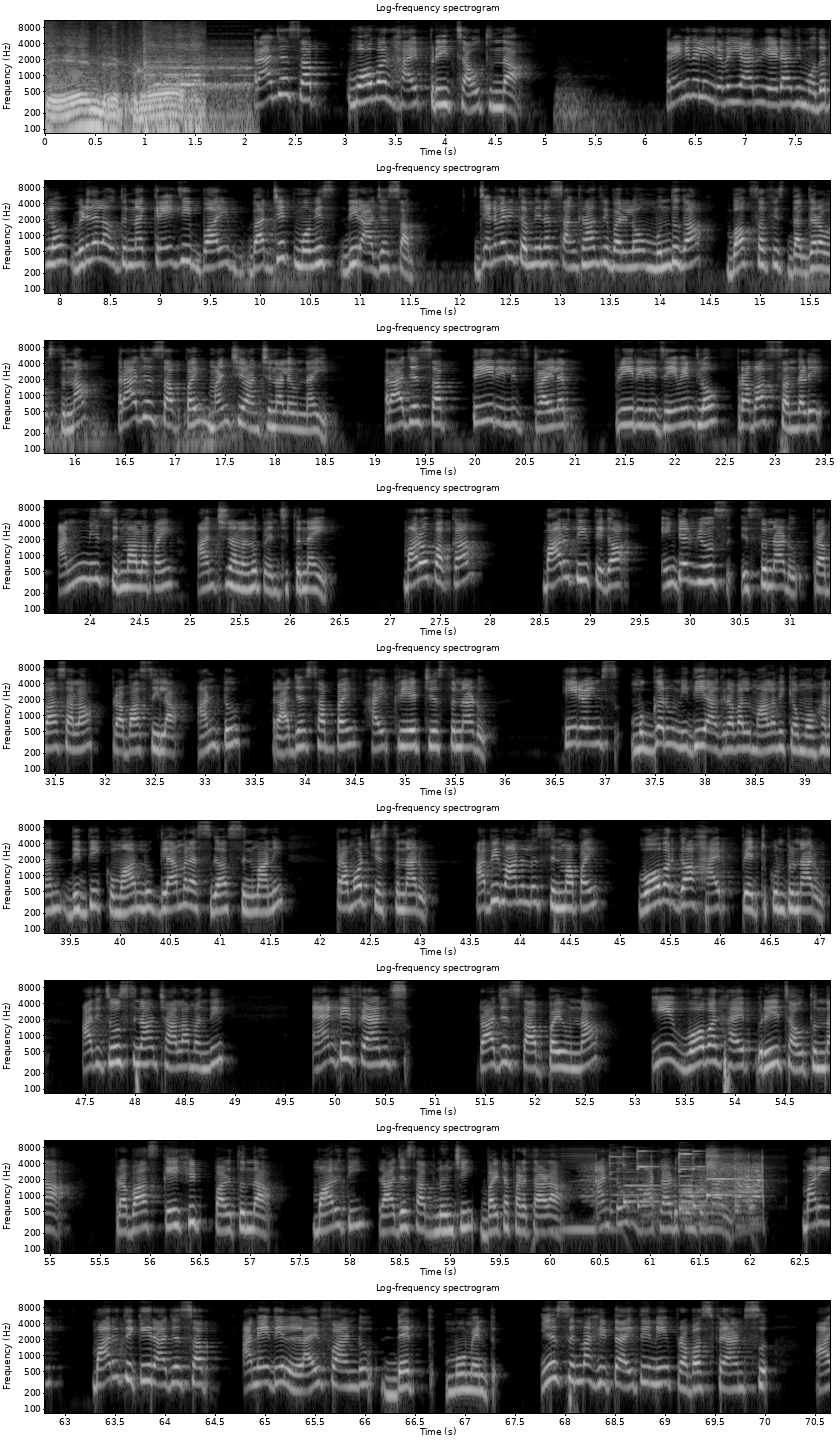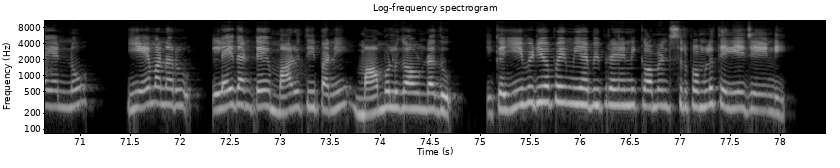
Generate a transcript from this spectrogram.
తేంద్ర ఇప్పుడు? Raja Saab over hype reach అవుతుందా? రెండు వేల ఇరవై ఆరు ఏడాది మొదట్లో విడుదలవుతున్న క్రేజీ భారీ బడ్జెట్ మూవీస్ ది రాజాసాబ్ జనవరి తొమ్మిదిన సంక్రాంతి బరిలో ముందుగా బాక్సాఫీస్ దగ్గర వస్తున్న రాజాసాబ్పై మంచి అంచనాలే ఉన్నాయి. Raja Saab pre release trailer pre release ఈవెంట్లో ప్రభాస్ సందడి అన్ని సినిమాలపై అంచనాలను పెంచుతున్నాయి. మరోపక్క మారుతి తెగ ఇంటర్వ్యూస్ ఇస్తున్నాడు ప్రభాస్ అలా ప్రభాస్ ఇలా అంటూ రాజ్యసభపై హైప్ క్రియేట్ చేస్తున్నాడు. హీరోయిన్స్ ముగ్గురు నిధి అగ్రవాల్ మాలవిక మోహనన్ దిద్ది కుమార్లు గ్లామరస్గా సినిమాని ప్రమోట్ చేస్తున్నారు. అభిమానులు సినిమాపై ఓవర్గా హైప్ పెట్టుకుంటున్నారు. అది చూసిన చాలామంది యాంటీ ఫ్యాన్స్ రాజసాబ్పై ఉన్న ఈ ఓవర్ హైప్ రీచ్ అవుతుందా? ప్రభాస్కి హిట్ పడుతుందా? మారుతి రాజసాబ్ నుంచి బయటపడతాడా అంటూ మాట్లాడుకుంటున్నారు. మరి మారుతికి రాజసాబ్ అనేది లైఫ్ అండ్ డెత్ మూమెంట్. ఈ సినిమా హిట్ అయితేనే ప్రభాస్ ఫ్యాన్స్ ఆయన్ను ఏమనరు లేదంటే మారుతి పని మామూలుగా ఉండదు. ఇక ఈ వీడియోపై మీ అభిప్రాయాన్ని కామెంట్స్ రూపంలో తెలియజేయండి.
